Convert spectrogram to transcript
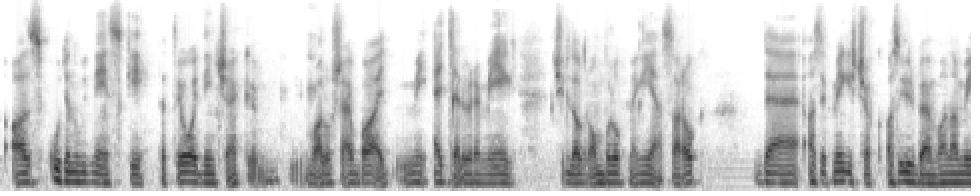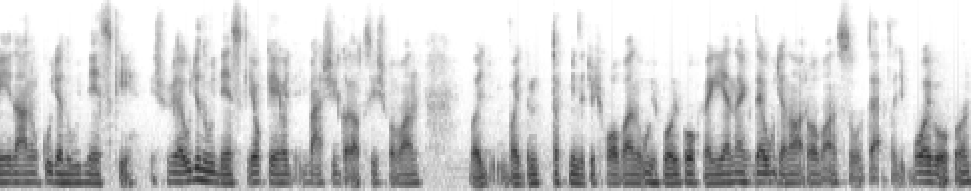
az ugyanúgy néz ki. Tehát jó, hogy nincsenek valóságban egy, egyelőre még csillagrombolók, meg ilyen szarok, de azért mégiscsak az űrben van, ami nálunk ugyanúgy néz ki. És mivel ugyanúgy néz ki, oké, okay, hogy egy másik galaxisban van, vagy, vagy nem tök mindegy, hogy hol van új bolygók, meg ilyenek, de ugyanarról van szó, tehát hogy bolygókon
